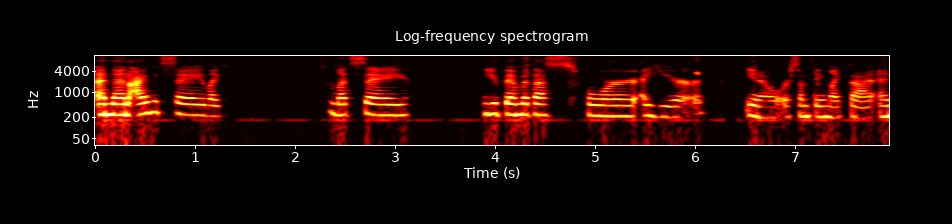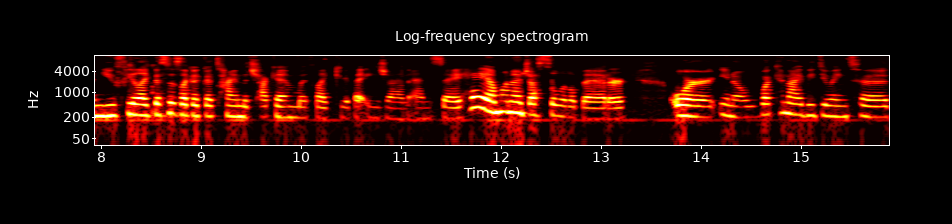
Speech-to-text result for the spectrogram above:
and then i would say like let's say you've been with us for a year you know or something like that and you feel like this is like a good time to check in with like your, the agent and say hey i want to adjust a little bit or or you know what can i be doing to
